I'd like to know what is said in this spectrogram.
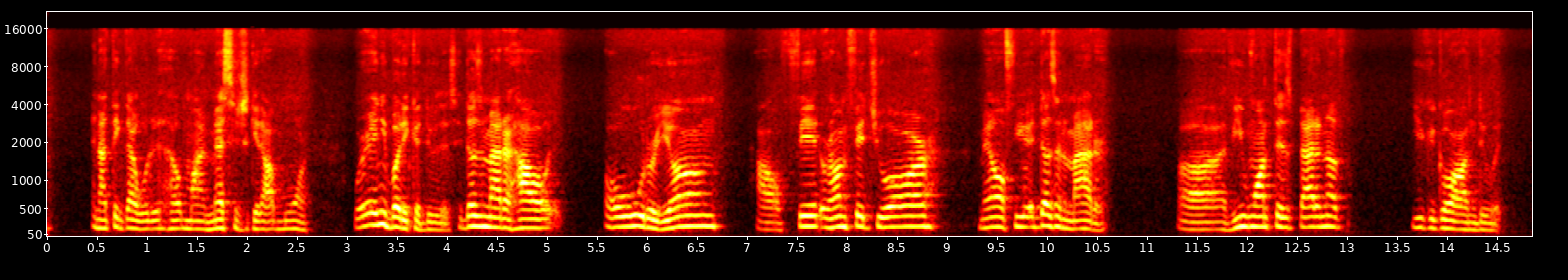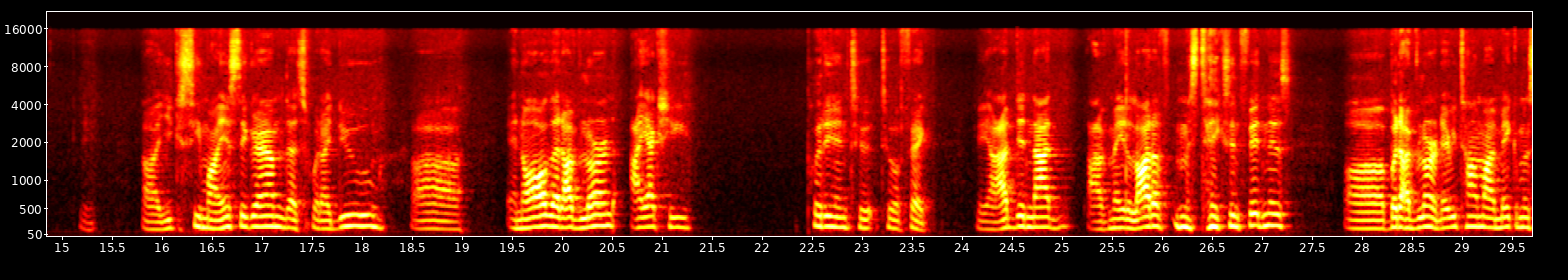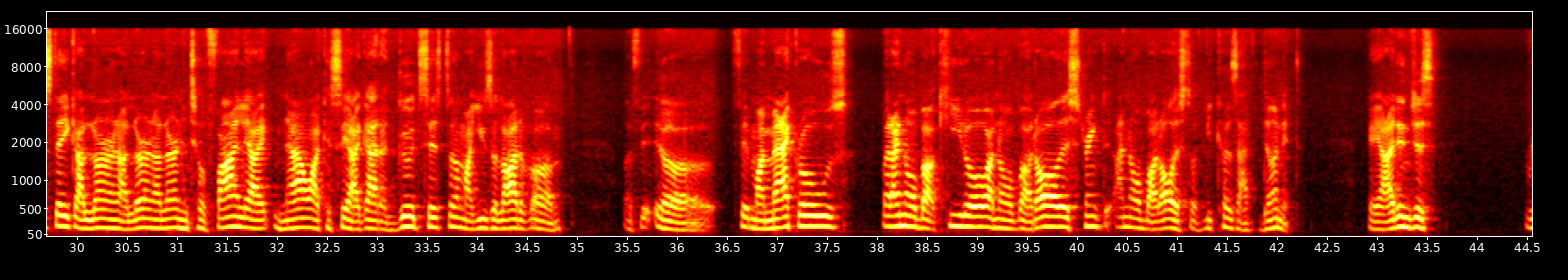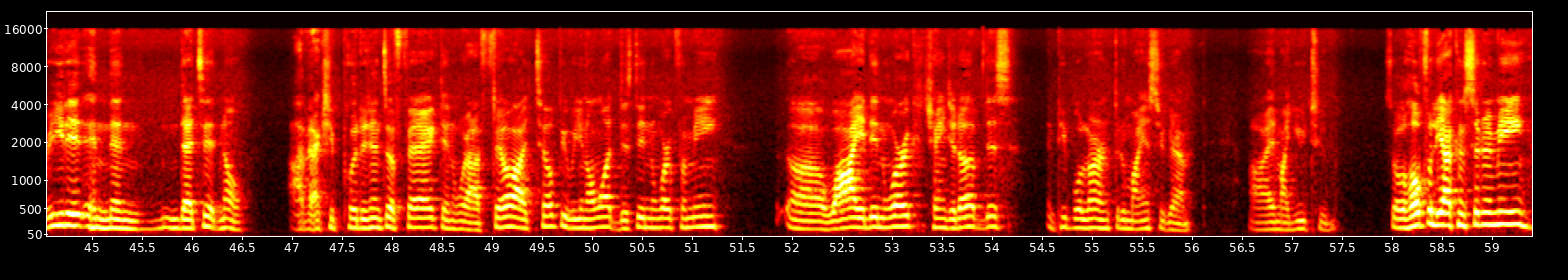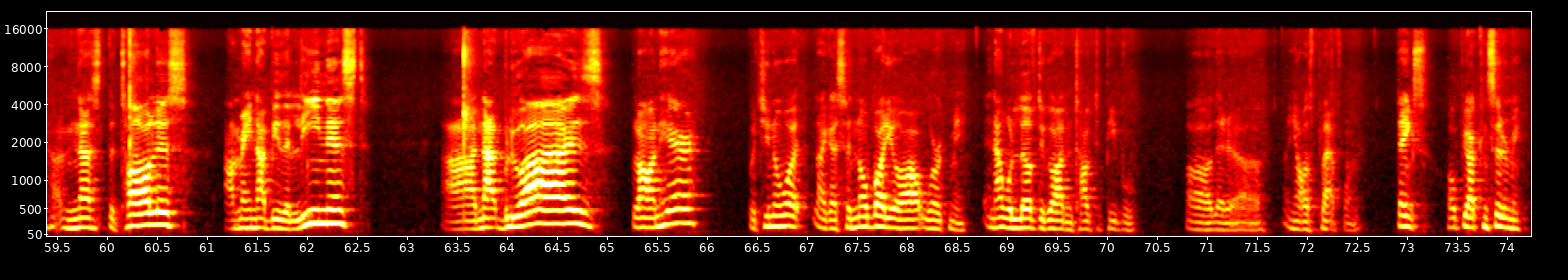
and I think that would help my message get out more. Where anybody could do this. It doesn't matter how old or young, how fit or unfit you are, male, female, it doesn't matter. Uh, if you want this bad enough, you could go out and do it. Okay. Uh, you can see my Instagram. That's what I do. Uh, and all that I've learned, I actually put it into to effect. Yeah, I did not. I've made a lot of mistakes in fitness, uh, but I've learned. Every time I make a mistake, I learn. I learn. I learn until finally, I now I can say I got a good system. I use a lot of um, uh, fit my macros, but I know about keto. I know about all this strength. I know about all this stuff because I've done it. Okay, I didn't just read it and then that's it. No, I've actually put it into effect. And where I fail, I tell people, you know what, this didn't work for me uh, why it didn't work, change it up, this, and people learn through my Instagram uh, and my YouTube. So hopefully I consider me. I'm not the tallest. I may not be the leanest. Uh, not blue eyes, blonde hair. But you know what? Like I said, nobody will outwork me. And I would love to go out and talk to people uh, that are uh, on y'all's platform. Thanks. Hope y'all consider me.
